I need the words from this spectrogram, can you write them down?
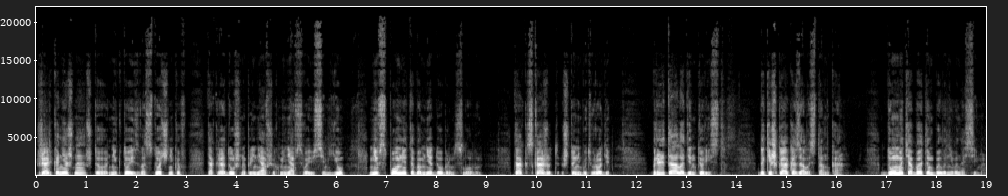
Жаль, конечно, что никто из восточников, так радушно принявших меня в свою семью, не вспомнит обо мне добрым словом. Так скажут что-нибудь вроде «Прилетал один турист, да кишка оказалась тонка». Думать об этом было невыносимо.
